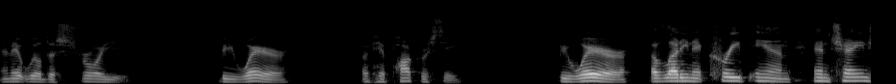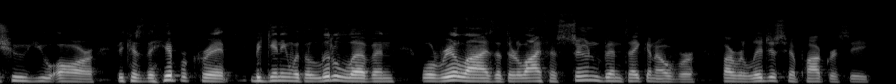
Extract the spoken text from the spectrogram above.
and it will destroy you. Beware of hypocrisy. Beware of letting it creep in and change who you are because the hypocrite, beginning with a little leaven, will realize that their life has soon been taken over by religious hypocrisy,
